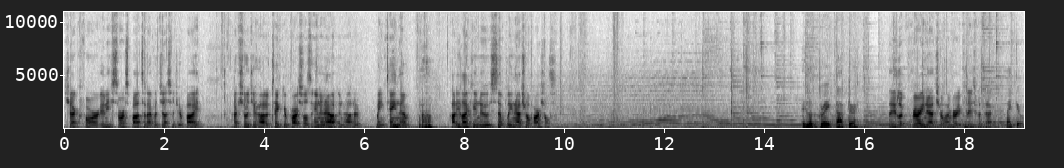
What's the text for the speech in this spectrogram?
check for any sore spots and I've adjusted your bite. I've showed you how to take your partials in and out and how to maintain them. Uh-huh. How do you like your new Simply Natural partials? They look great, Doctor. They look very natural. I'm very pleased with that. Thank you.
